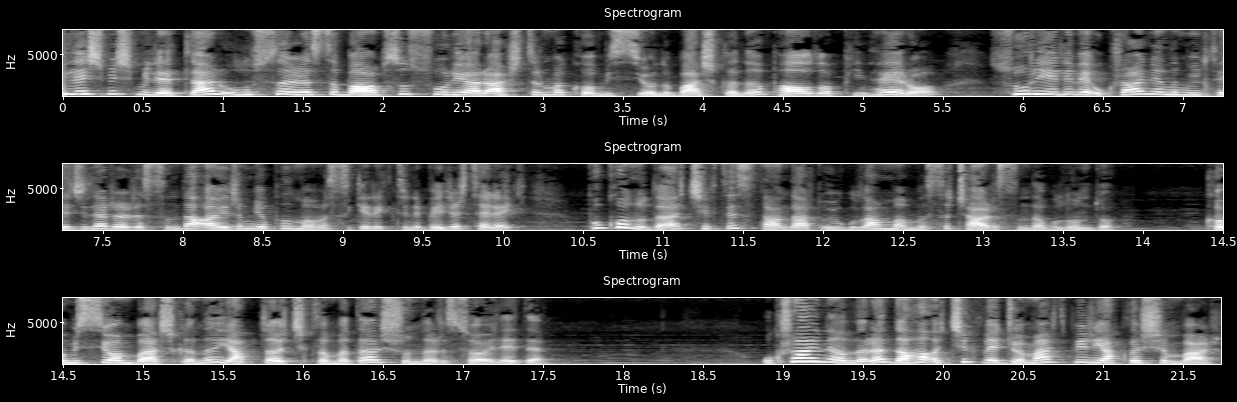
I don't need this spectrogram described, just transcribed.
Birleşmiş Milletler Uluslararası Bağımsız Suriye Araştırma Komisyonu Başkanı Paolo Pinheiro, Suriyeli ve Ukraynalı mülteciler arasında ayrım yapılmaması gerektiğini belirterek bu konuda çifte standart uygulanmaması çağrısında bulundu. Komisyon Başkanı yaptığı açıklamada şunları söyledi. Ukraynalılara daha açık ve cömert bir yaklaşım var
